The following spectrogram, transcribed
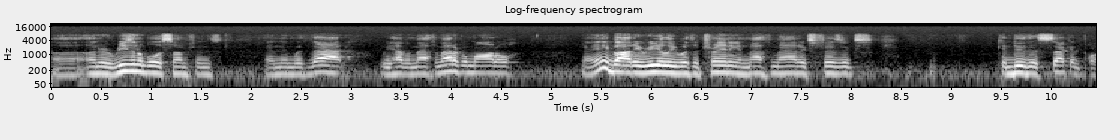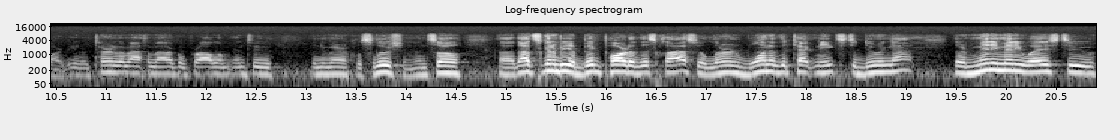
uh, under reasonable assumptions. And then with that we have a mathematical model. Now anybody really with a training in mathematics physics can do this second part you know turn the mathematical problem into the numerical solution. And so uh, that's going to be a big part of this class. You'll learn one of the techniques to doing that. There are many many ways to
